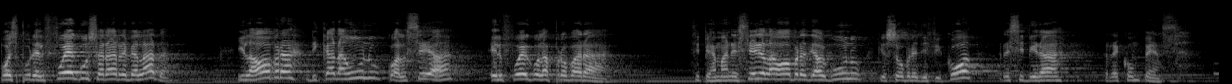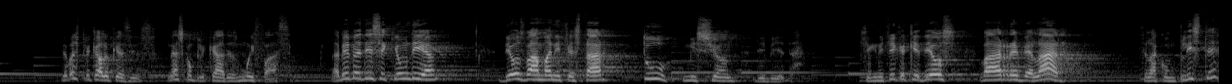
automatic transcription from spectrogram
pois por el fuego será revelada, e a obra de cada um, qual sea, el fuego la provará. Se permanecer a obra de alguno que sobreedificou, recibirá recompensa. Eu vou explicar o que é isso. Não é complicado, é muito fácil. A Bíblia diz que um dia Deus vai manifestar tu missão de vida. Significa que Deus vai revelar se la cumpliste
